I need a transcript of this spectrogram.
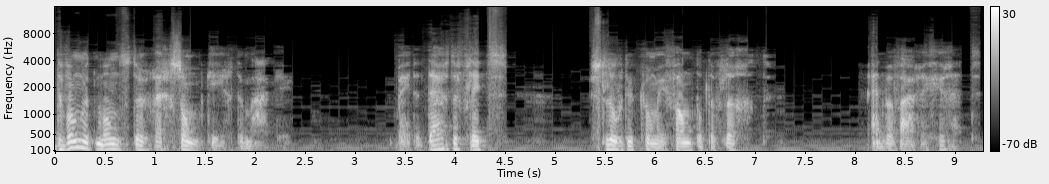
dwong het monster rechtsomkeer te maken. Bij de derde flits sloeg de chromefant op de vlucht en we waren gered.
